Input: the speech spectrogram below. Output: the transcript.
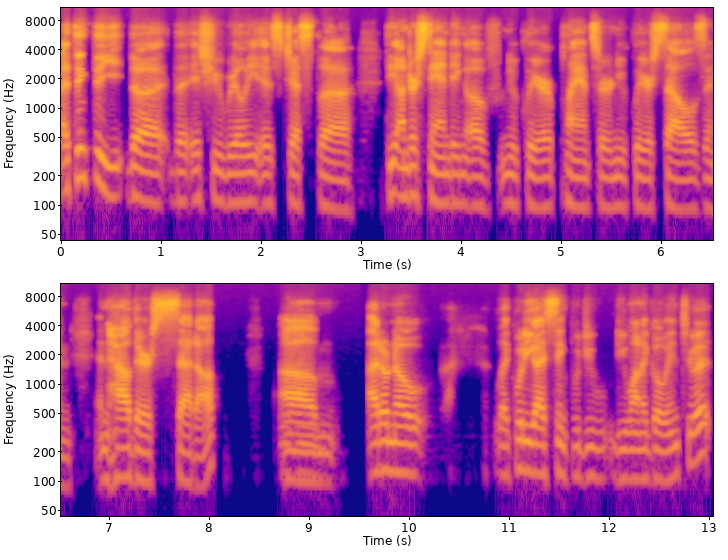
I think the the the issue really is just the the understanding of nuclear plants or nuclear cells and and how they're set up. Mm-hmm. Um, I don't know, like, what do you guys think? Would you do you want to go into it?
